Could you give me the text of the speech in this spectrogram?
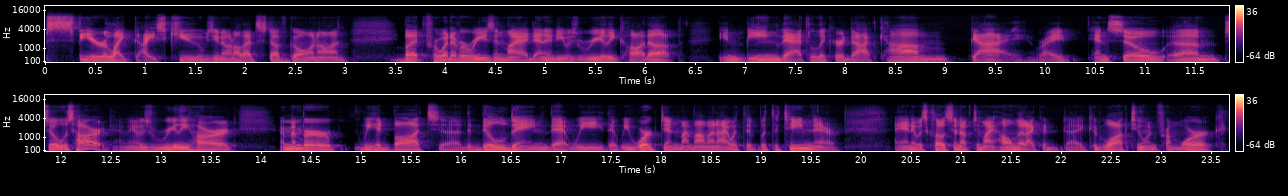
sphere like ice cubes, you know, and all that stuff going on. But for whatever reason, my identity was really caught up in being that liquor.com guy, right? And so um, so it was hard. I mean, it was really hard. I remember we had bought uh, the building that we that we worked in, my mom and I with the with the team there, and it was close enough to my home that I could I could walk to and from work.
